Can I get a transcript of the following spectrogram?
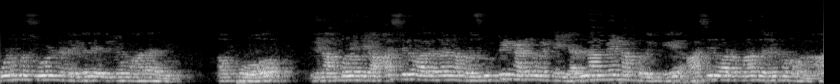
குடும்ப சூழ்நிலைகள் எதுவுமே மாறாது. அப்போ இது நம்மளுடைய ஆசீர்வாதங்கள் நம்மளை சுற்றி நடக்க வேண்டிய எல்லாமே நம்மளுக்கு ஆசீர்வாதமாக இருக்கணும்னா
